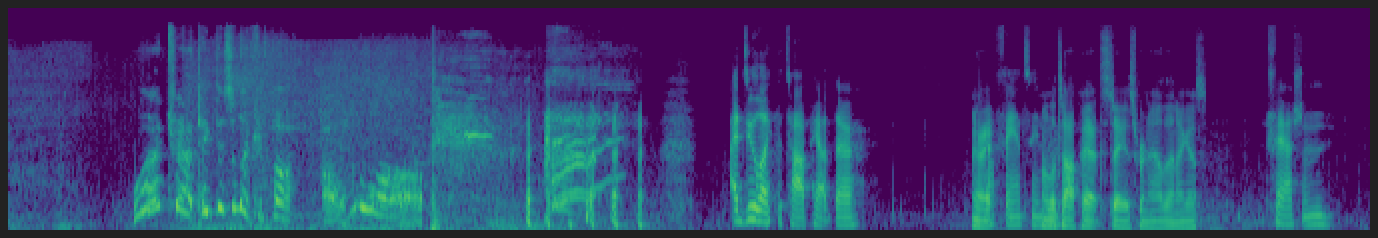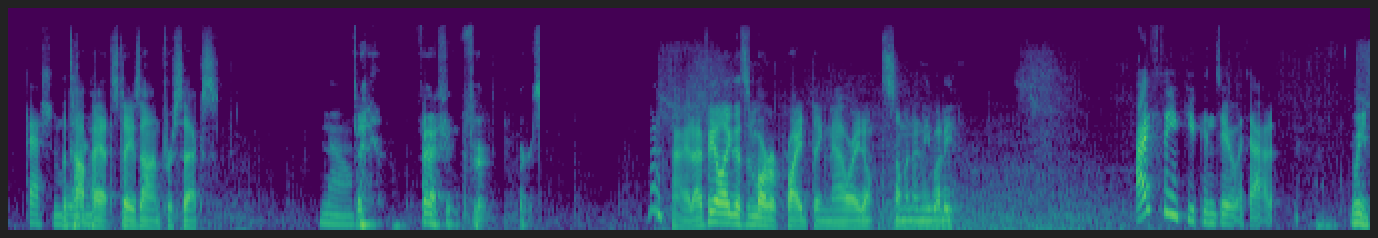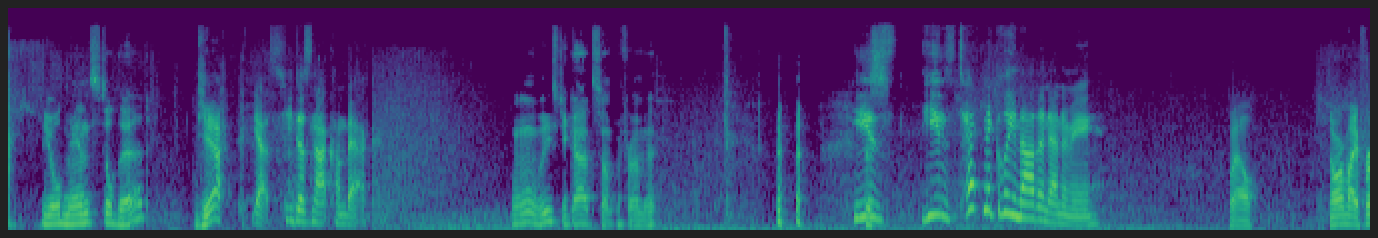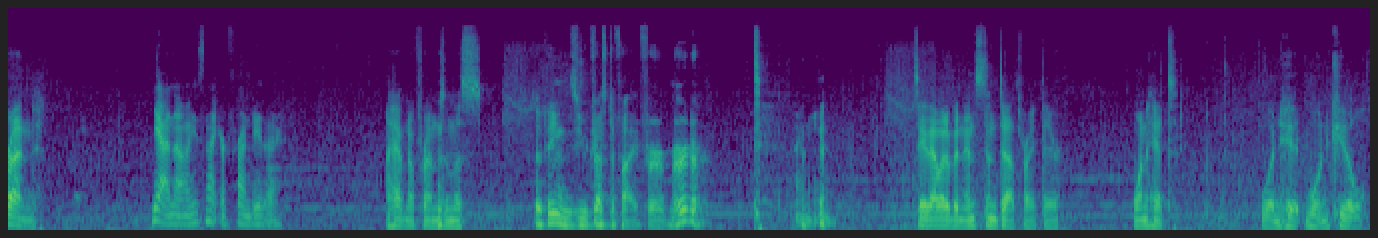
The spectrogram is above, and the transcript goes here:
Watch out! Take this electric ball. Oh, whoa. I do like the top hat though. All right. How fancy. Well, the top hat stays for now, then I guess. fashion. Fashion. The top hat stays on for sex. No. Fashion first. All right. I feel like this is more of a pride thing now, where I don't summon anybody. I think you can do it without it. Wait, the old man's still dead? Yeah. Yes, he does not come back. Well, at least you got something from it. He's he is technically not an enemy. Well, nor my friend. Yeah, no, he's not your friend either. I have no friends in this. The things you justify for murder. I mean, See, that would have been instant death right there. One hit. One hit, one kill.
